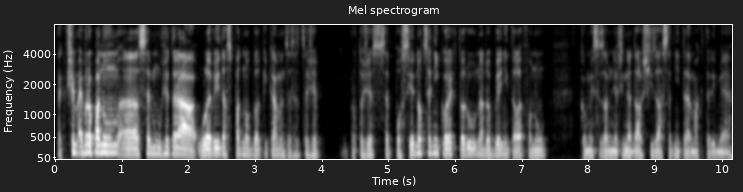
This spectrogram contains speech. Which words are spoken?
Tak všem Evropanům eh, se může teda ulevit a spadnout velký kámen ze srdce, že protože se po sjednocení korektorů na dobíjení telefonu komise zaměří na další zásadní téma, kterým je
